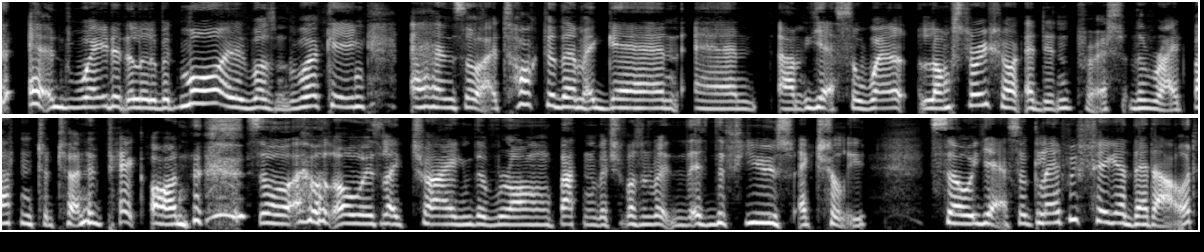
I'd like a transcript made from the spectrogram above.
and waited a little bit more. and It wasn't working. And so I talked to them again. And, um, yes. Yeah, so well, long story short, I didn't press the right button to turn it back on. so I was always like trying the wrong button, which wasn't really the, the fuse actually. So yeah. So glad we figured that out.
